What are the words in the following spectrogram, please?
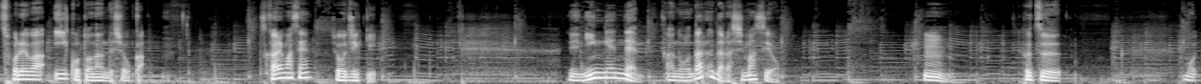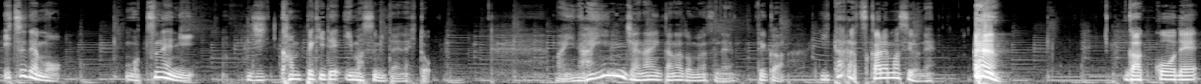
それはいいことなんでしょうか？疲れません？正直。人間ねあのダラダラしますよ。うん。普通。もういつでも、もう常に完璧でいますみたいな人。まあ、いないんじゃないかなと思いますね。ていうか、いたら疲れますよね。学校で、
